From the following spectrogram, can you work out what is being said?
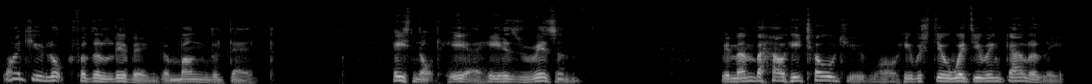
Why do you look for the living among the dead? He's not here, he has risen. Remember how he told you while he was still with you in Galilee.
